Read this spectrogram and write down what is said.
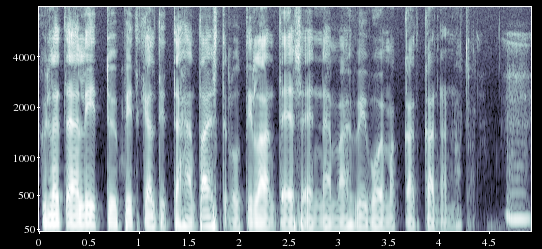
kyllä tämä liittyy pitkälti tähän taistelutilanteeseen nämä hyvin voimakkaat kannanotot. Mm.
